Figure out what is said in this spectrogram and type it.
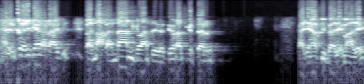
Saya bantah-bantahan kelas itu, orang sekedar. Kaji Nabi balik malik,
